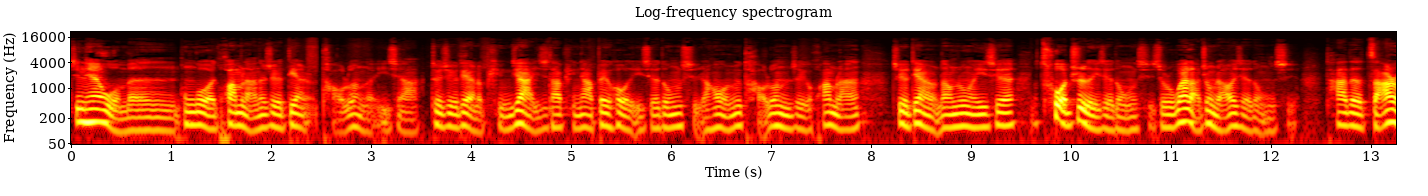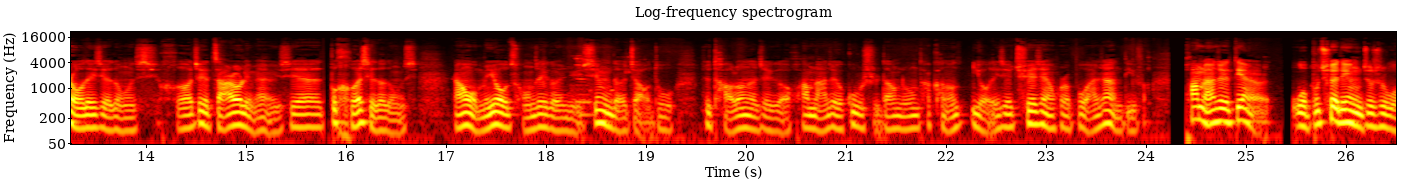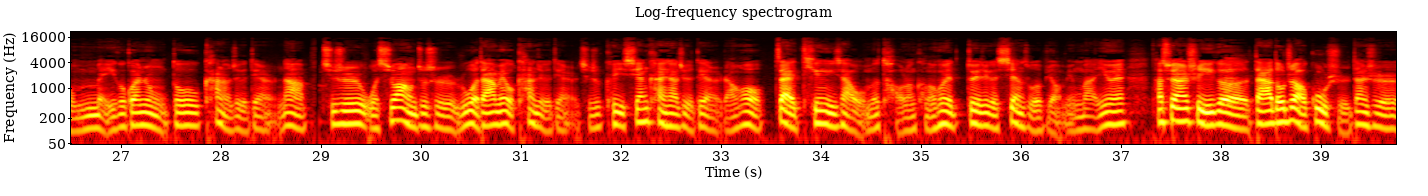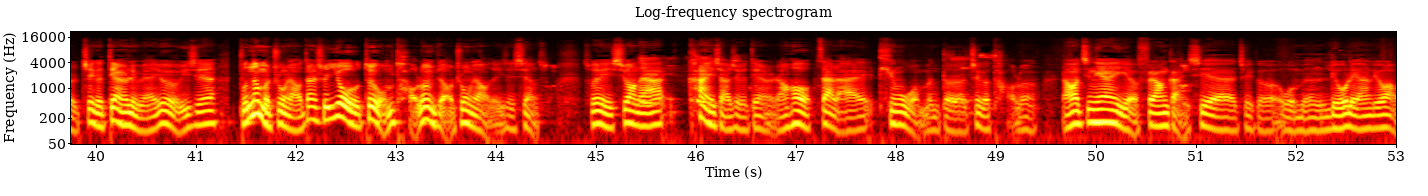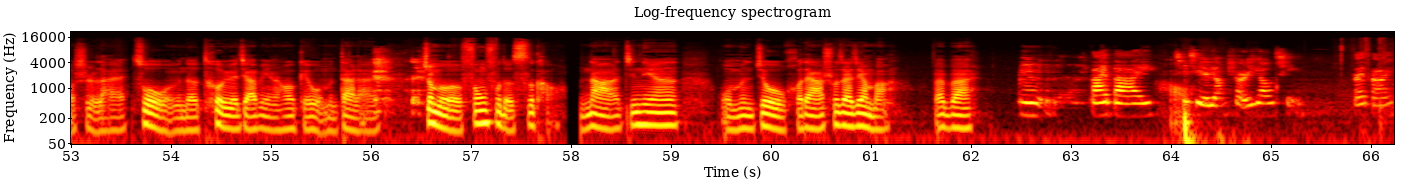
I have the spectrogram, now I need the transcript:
今天我们通过《花木兰》的这个电影讨论了一下对这个电影的评价，以及它评价背后的一些东西。然后我们又讨论了这个《花木兰》这个电影当中的一些错置的一些东西，就是歪打正着一些东西，它的杂糅的一些东西和这个杂糅里面有一些不和谐的东西。然后我们又从这个女性的角度去讨论了这个《花木兰》这个故事当中它可能有的一些缺陷或者不完善的地方。《花木兰》这个电影。我不确定，就是我们每一个观众都看了这个电影。那其实我希望，就是如果大家没有看这个电影，其实可以先看一下这个电影，然后再听一下我们的讨论，可能会对这个线索比较明白。因为它虽然是一个大家都知道故事，但是这个电影里面又有一些不那么重要，但是又对我们讨论比较重要的一些线索。所以希望大家看一下这个电影，然后再来听我们的这个讨论。然后今天也非常感谢这个我们榴莲刘老师来做我们的特约嘉宾，然后给我们带来这么丰富的思考。那今天我们就和大家说再见吧，拜拜。嗯，拜拜。好，谢谢梁皮儿的邀请，拜拜。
